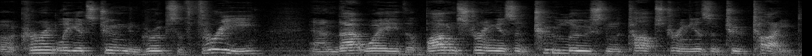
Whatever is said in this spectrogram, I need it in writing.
Uh, currently it's tuned in groups of three and that way the bottom string isn't too loose and the top string isn't too tight.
